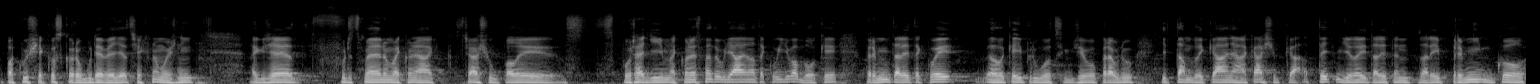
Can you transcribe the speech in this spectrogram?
a pak už jako skoro bude vědět všechno možný. Takže furt jsme jenom jako nějak třeba šoupali pořadím. Nakonec jsme to udělali na takový dva bloky. První tady takový velký průvod, že opravdu ti tam bliká nějaká šipka a teď udělej tady ten tady první úkol,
